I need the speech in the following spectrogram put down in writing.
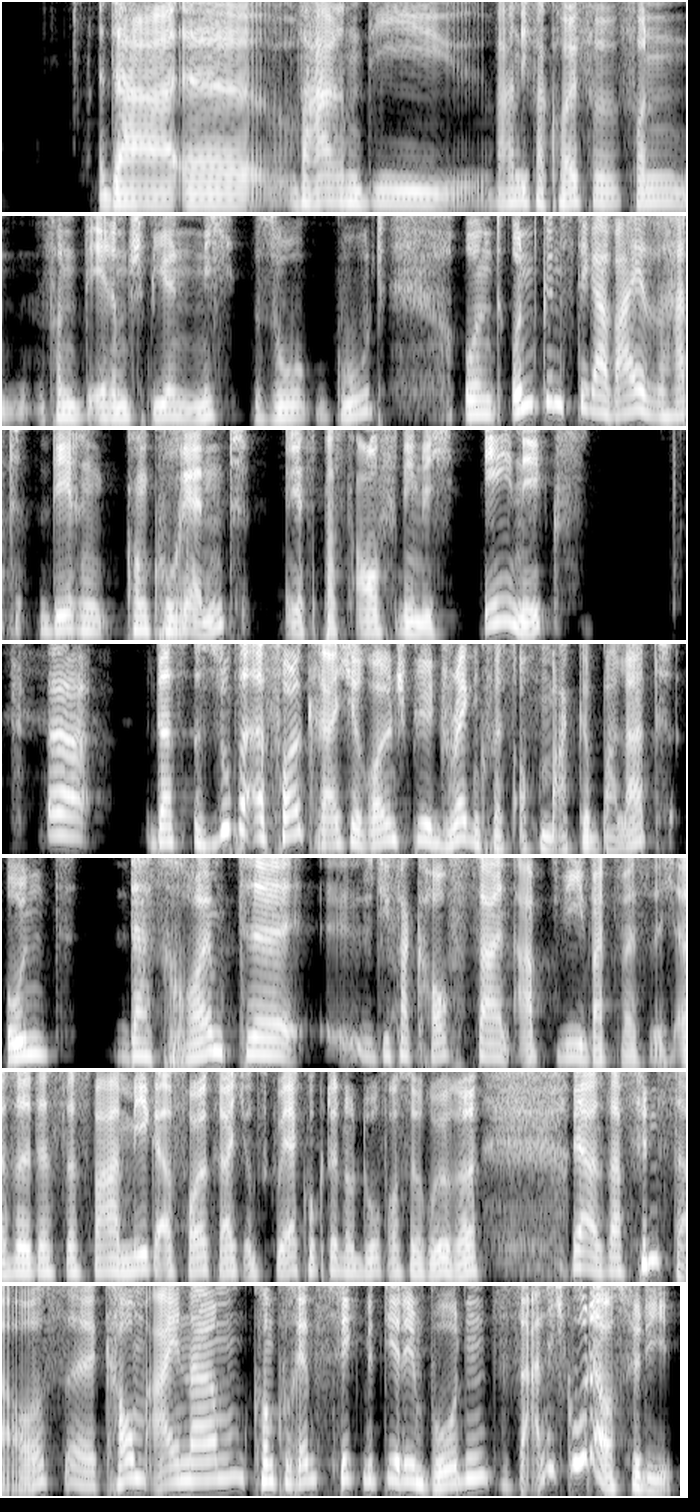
da äh, waren die waren die Verkäufe von von deren Spielen nicht so gut und ungünstigerweise hat deren Konkurrent jetzt passt auf nämlich Enix äh. das super erfolgreiche Rollenspiel Dragon Quest auf den Markt geballert und das räumte äh, die Verkaufszahlen ab wie was weiß ich. Also das, das war mega erfolgreich und Square guckte nur doof aus der Röhre. Ja, sah finster aus. Äh, kaum Einnahmen, Konkurrenz fickt mit dir den Boden. Das sah nicht gut aus für die.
